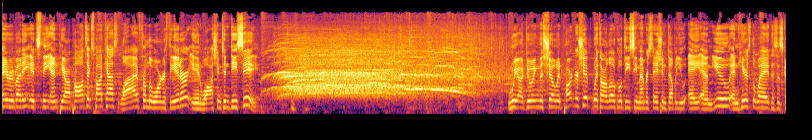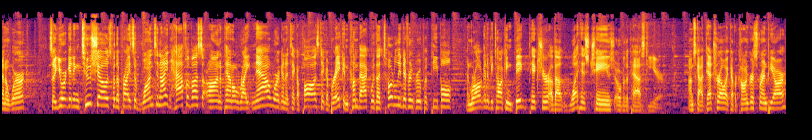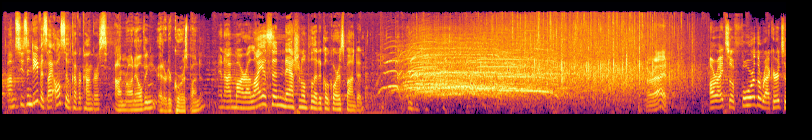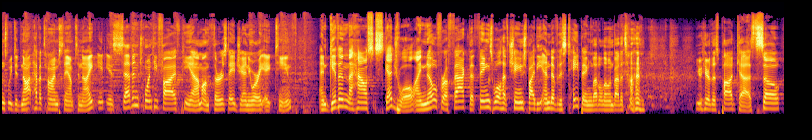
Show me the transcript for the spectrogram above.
Hey, everybody, it's the NPR Politics Podcast live from the Warner Theatre in Washington, D.C. We are doing the show in partnership with our local DC member station, WAMU, and here's the way this is going to work. So, you are getting two shows for the price of one tonight. Half of us are on a panel right now. We're going to take a pause, take a break, and come back with a totally different group of people. And we're all going to be talking big picture about what has changed over the past year. I'm Scott Detrow. I cover Congress for NPR. I'm Susan Davis. I also cover Congress. I'm Ron Elving, editor correspondent. And I'm Mara Liasson, national political correspondent. All right. All right, so for the record, since we did not have a timestamp tonight, it is 7:25 p.m. on Thursday, January 18th. And given the House schedule, I know for a fact that things will have changed by the end of this taping, let alone by the time you hear this podcast. So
